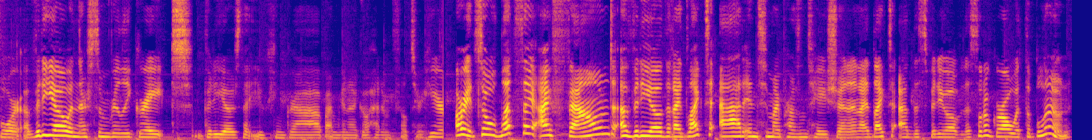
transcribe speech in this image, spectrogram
for a video and there's some really great videos that you can grab. I'm gonna go ahead and filter here. All right, so let's say I found a video that I'd like to add into my presentation and I'd like to add this video of this little girl with the balloon.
